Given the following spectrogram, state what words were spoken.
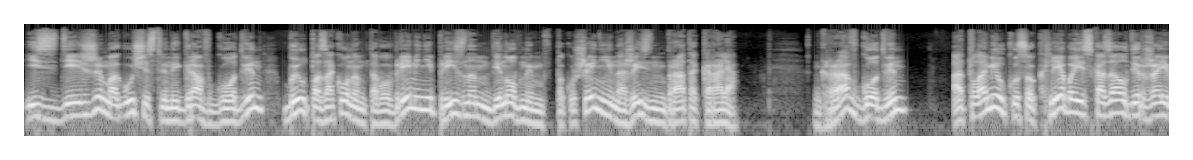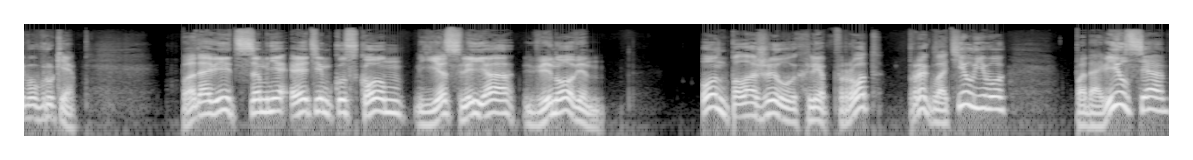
и здесь же могущественный граф Годвин был по законам того времени признан виновным в покушении на жизнь брата короля. Граф Годвин отломил кусок хлеба и сказал, держа его в руке — подавиться мне этим куском, если я виновен». Он положил хлеб в рот, проглотил его, подавился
